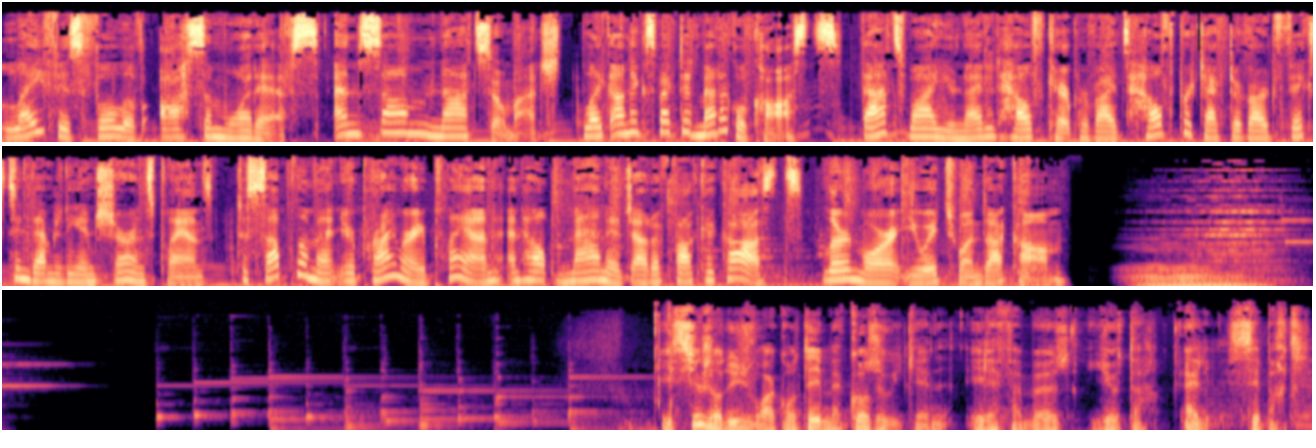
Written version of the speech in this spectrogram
Life is full of awesome what ifs, and some not so much, like unexpected medical costs. That's why United Healthcare provides Health Protector Guard fixed indemnity insurance plans to supplement your primary plan and help manage out of pocket costs. Learn more at uh1.com. Et si aujourd'hui je vous racontais ma course de week-end et la fameuse Iota Allez, c'est parti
